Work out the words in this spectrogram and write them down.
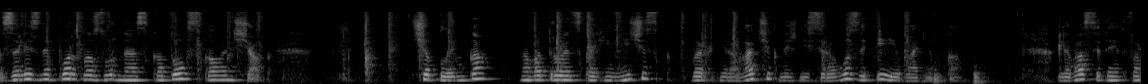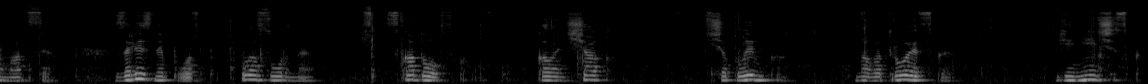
Залізний порт, Лазурная Скадовськ, Каланчак. Чаплинка, Новотроїцька, Генічеськ, Верхній Рогачик, Нижні Сірогози і Іванівка. Для вас іде інформація. Залізний порт, Лазурне, Скадовськ, Каланчак, Чаплинка, Новотроїцька, Генічеськ,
